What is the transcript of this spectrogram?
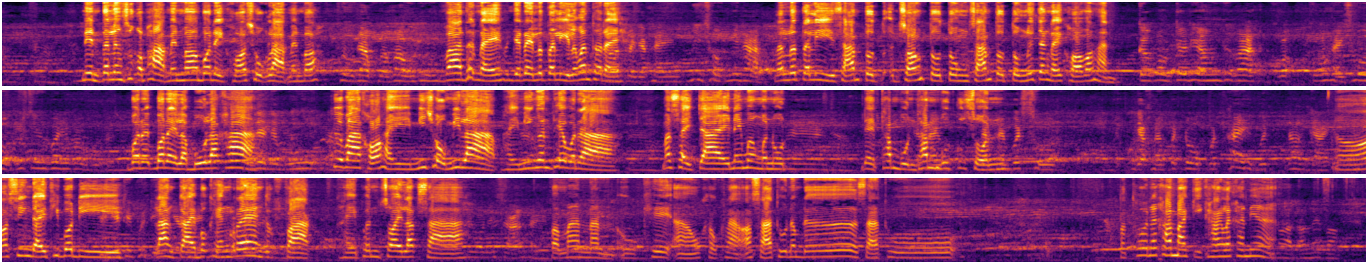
เน้นแต่เรื่องสุขภาพแม่นบ่บ่ได้ขอโชคลาภแม่นบ่โชคดับกว่าเบาดูว่าทางไหนมันอยากได้ลอตเตอรี่แล้ววันเท่าใดก็อยากให้มีโชคมีลาภแล้วลอตเตอรี่สามตัวสองตัวตรงสามตัวตรงหรือจังไดขอว่าหั่นก็บอกเจ้าเรื่องที่ว่าขอขอให้โชคที่ชื่อว่าได้ว่า บ่ได้บ่ได้ระบุราคา ได้แต่บุคือว่าขอให้มีโชคมีลาภให้มีเงินเทวดา มาใส่ใจในเมืองมนุษย์ ได้ทำบุญทำบุญกุศล อยากให้เบิดโชคอยากให้เบิดโรคเบิดไข้เบิดร่างกาย อ๋อ สิ่งใดที่บ่ดี ร่างกายบ่แข็งแรงก็ฝาก ให้เพิ่นช่วยรักษาในวันที่สามให้ ประมาณนั้น โอเคเอาคร่าวๆเอาสาธุน้ำเด้อสาธุขอโทษนะคะ มากี่ครั้งแล้วคะเนี่ย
